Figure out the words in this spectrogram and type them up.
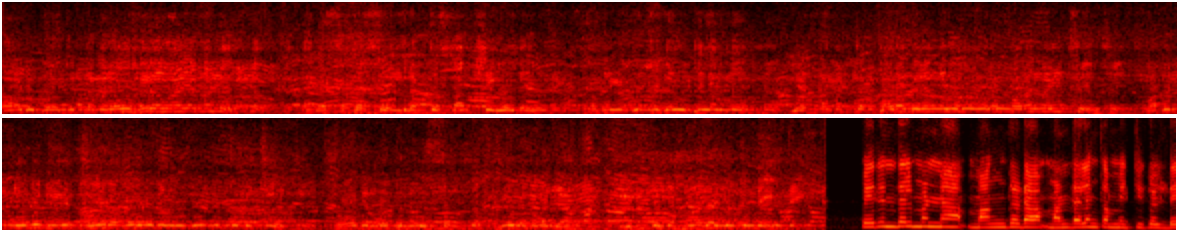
ആടിപ്പുറത്തിന്റെ മനോഹരമായ മണ്ണ് പരസഹസ്രം രക്തസാക്ഷികളുടെ ഹൃദയകുട്ടികൾ പിളർന്ന് എണ്ണമറ്റ പടനിലങ്ങളിലൂടെ പടനയിച്ച് പതിനൊഴുകിയ ചോരപ്പുഴകൾ നീട്ടിപ്പിടിച്ച് സ്വാതന്ത്ര്യത്തിനോട് സ്വന്തീരമണിഞ്ഞ ഇന്ത്യ മഹാരാജ്യത്തിന്റെ പെരിന്തൽമണ്ണ മങ്കട മണ്ഡലം കമ്മിറ്റികളുടെ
